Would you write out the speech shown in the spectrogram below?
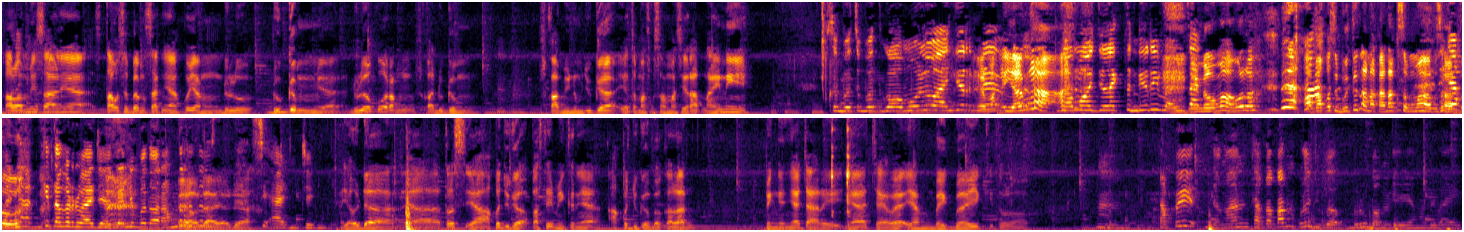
Kalau misalnya tahu sebangsatnya aku yang dulu dugem ya, dulu aku orang suka dugem, suka minum juga ya termasuk sama si Ratna ini. Sebut-sebut gua mulu anjir deh. Emang iya nggak? Gak mau jelek sendiri Ya bangsat. nggak mau lah. Apa aku sebutin anak-anak semua satu-satu? Kita berdua aja jangan nyebut orang Ya terus. udah, terus. ya udah. Si anjing. Ya udah, ya terus ya aku juga pasti mikirnya aku juga bakalan pengennya carinya cewek yang baik-baik gitu loh. Hmm. Tapi dengan catatan lu juga berubah menjadi yang lebih baik.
